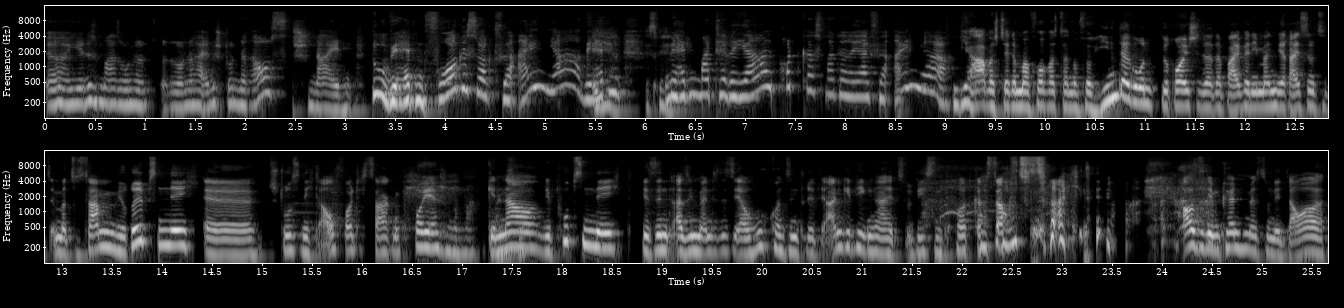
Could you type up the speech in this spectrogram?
äh, jedes Mal so eine, so eine halbe Stunde rausschneiden. Du, wir hätten vorgesorgt für ein Jahr. Wir hätten, wär- wir hätten Material, Podcast-Material für ein Jahr. Ja, aber stell dir mal vor, was da noch für Hintergrundgeräusche da dabei wären. Ich meine, wir reißen uns jetzt immer zusammen, wir rülpsen nicht, äh, stoßen nicht auf, wollte ich sagen. Vorher schon gemacht. Genau, wir pupsen nicht. Wir sind, also ich meine, das ist ja eine hochkonzentrierte Angelegenheit, so diesen Podcast aufzuzeichnen. Außerdem könnten wir so eine Dauer,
